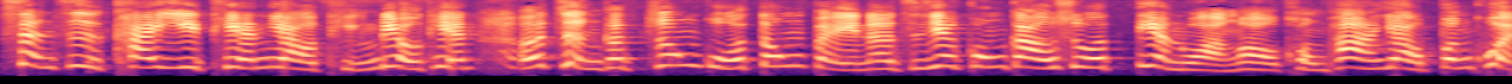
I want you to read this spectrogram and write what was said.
甚至开一天要停六天，而整个中国东北呢，直接公告说电网哦恐怕要崩溃。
